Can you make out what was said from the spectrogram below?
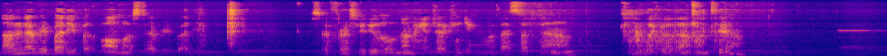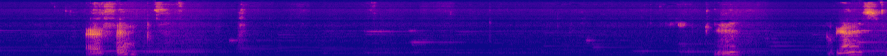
Not in everybody, but almost everybody. So first we do a little numbing injection. You can move that stuff down. Let go of that one too. Perfect. Okay. Open your eyes.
